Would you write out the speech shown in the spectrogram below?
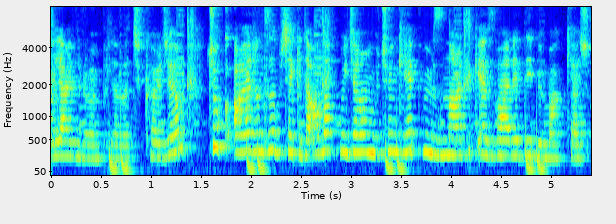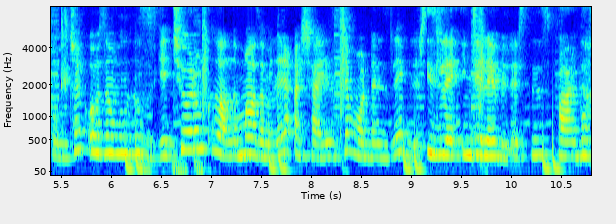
eyeliner'ı ön plana çıkaracağım. Çok ayrıntılı bir şekilde anlatmayacağım çünkü hepimizin artık ezberlediği bir makyaj olacak. O yüzden bunu hızlı geçiyorum. Kullandığım malzemeleri aşağıya yazacağım. Oradan izleyebilirsiniz. İzle, inceleyebilirsiniz. Pardon.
